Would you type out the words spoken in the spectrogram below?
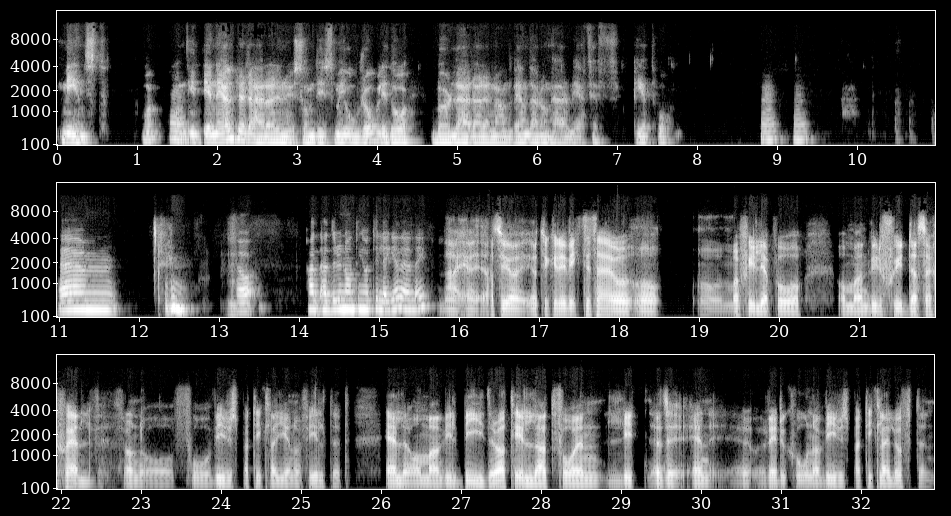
Minst. Och om mm. det inte är en äldre lärare nu som, det, som är orolig, då bör läraren använda de här med FFP2. Mm, mm. Um, ja. Hade du någonting att tillägga där, Leif? Nej, alltså jag, jag tycker det är viktigt här att man skilja på om man vill skydda sig själv från att få viruspartiklar genom filtret eller om man vill bidra till att få en, alltså en reduktion av viruspartiklar i luften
